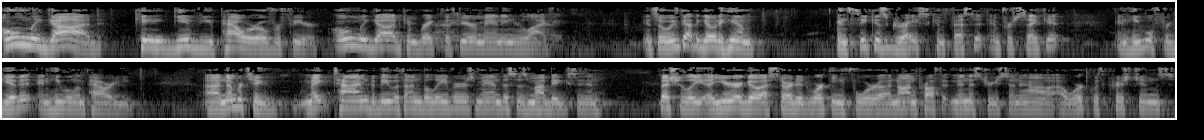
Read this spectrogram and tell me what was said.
Only God can give you power over fear. Only God can break the fear of man in your life. And so we've got to go to Him and seek His grace, confess it and forsake it, and He will forgive it and He will empower you. Uh, number two, make time to be with unbelievers. Man, this is my big sin. Especially a year ago, I started working for a nonprofit ministry, so now I work with Christians,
